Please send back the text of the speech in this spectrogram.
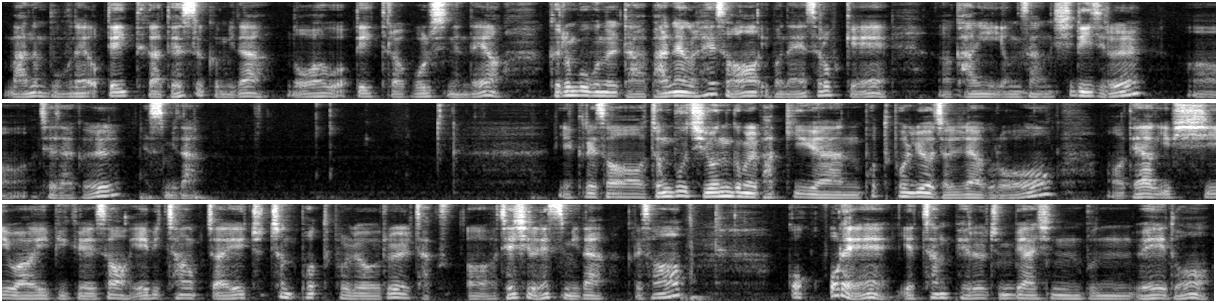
많은 부분에 업데이트가 됐을 겁니다. 노하우 업데이트라고 볼 수 있는데요. 그런 부분을 다 반영을 해서 이번에 새롭게 어, 강의 영상 시리즈를 어, 제작을 했습니다. 예, 그래서 정부 지원금을 받기 위한 포트폴리오 전략으로 어, 대학 입시와의 비교해서 예비 창업자의 추천 포트폴리오를 작, 어, 제시를 했습니다. 그래서 꼭 올해 예창패를 준비하시는 분 외에도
